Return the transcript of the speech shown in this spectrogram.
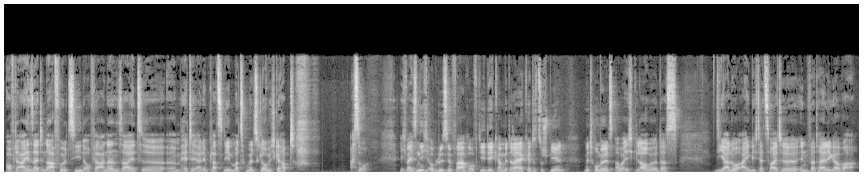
auf der einen Seite nachvollziehen, auf der anderen Seite ähm, hätte er den Platz neben Mats Hummels, glaube ich, gehabt. Also, ich weiß nicht, ob Lucien Favre auf die Idee kam, mit Dreierkette zu spielen mit Hummels, aber ich glaube, dass Diallo eigentlich der zweite Innenverteidiger war.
